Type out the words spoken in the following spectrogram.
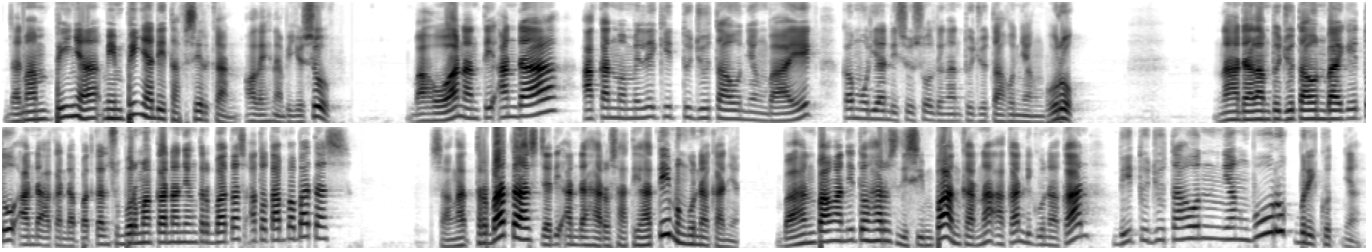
dan mimpinya, mimpinya ditafsirkan oleh Nabi Yusuf bahwa nanti Anda akan memiliki tujuh tahun yang baik, kemudian disusul dengan tujuh tahun yang buruk. Nah, dalam tujuh tahun baik itu Anda akan dapatkan sumber makanan yang terbatas atau tanpa batas. sangat terbatas, jadi Anda harus hati-hati menggunakannya. Bahan pangan itu harus disimpan karena akan digunakan di tujuh tahun yang buruk berikutnya.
